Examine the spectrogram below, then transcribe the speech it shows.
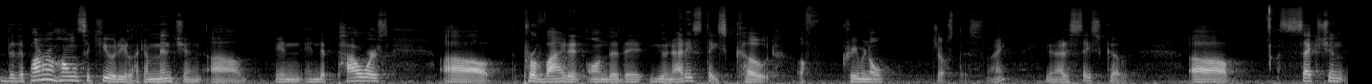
the Department of Homeland Security, like I mentioned, uh, in, in the powers uh, provided under the United States Code of Criminal Justice, right? United States Code, uh, Section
